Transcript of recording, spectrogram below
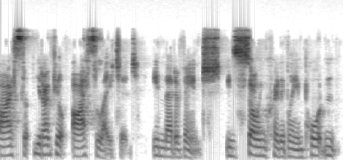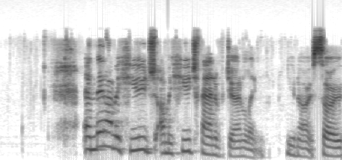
iso- you don't feel isolated in that event is so incredibly important. And then i'm a huge i'm a huge fan of journaling you know so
